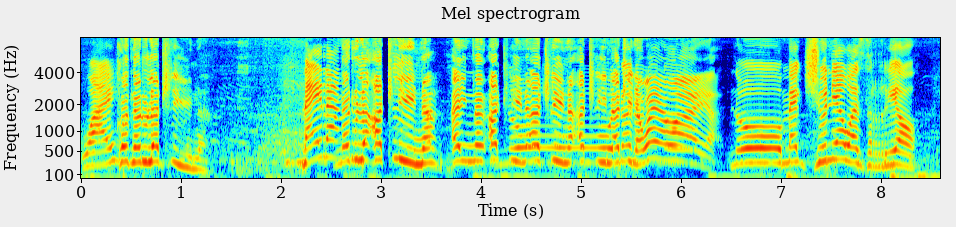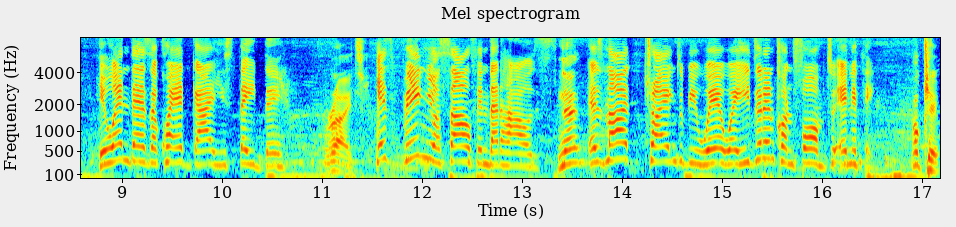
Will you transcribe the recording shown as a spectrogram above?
Why? Because nadula cleaner. Naira, Nadula atlina. Atlina, atlina, atlina, No, atlina. no, Why no, why? No, Mac Jr. was real. He went there as a quiet guy, he stayed there. Right. It's being yourself in that house. Ne? It's not trying to be where where he didn't conform to anything. Okay.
